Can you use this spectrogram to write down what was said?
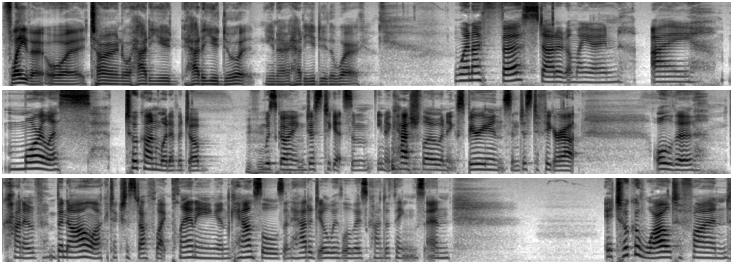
flavor or tone or how do you how do you do it you know how do you do the work When I first started on my own, I more or less took on whatever job was going just to get some, you know, cash flow and experience and just to figure out all of the kind of banal architecture stuff like planning and councils and how to deal with all those kinds of things. And it took a while to find,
